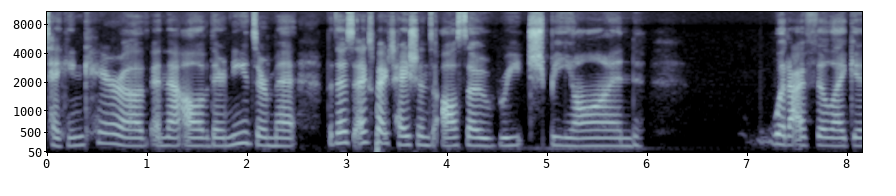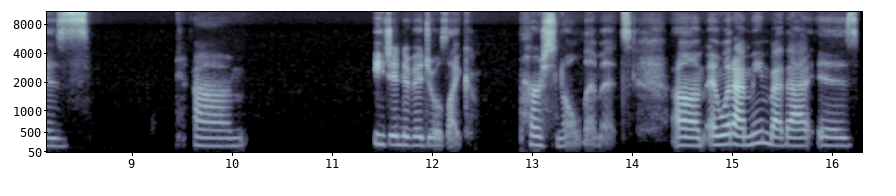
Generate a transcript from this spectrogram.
taken care of and that all of their needs are met. But those expectations also reach beyond what I feel like is um, each individual's like personal limits. Um, and what I mean by that is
